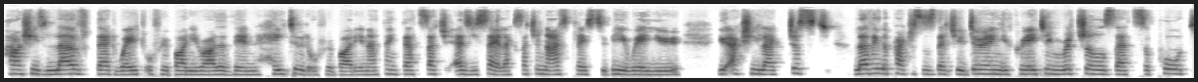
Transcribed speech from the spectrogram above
how she's loved that weight off her body rather than hated it off her body. And i think that's such as you say like such a nice place to be where you you actually like just loving the practices that you're doing you're creating rituals that support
